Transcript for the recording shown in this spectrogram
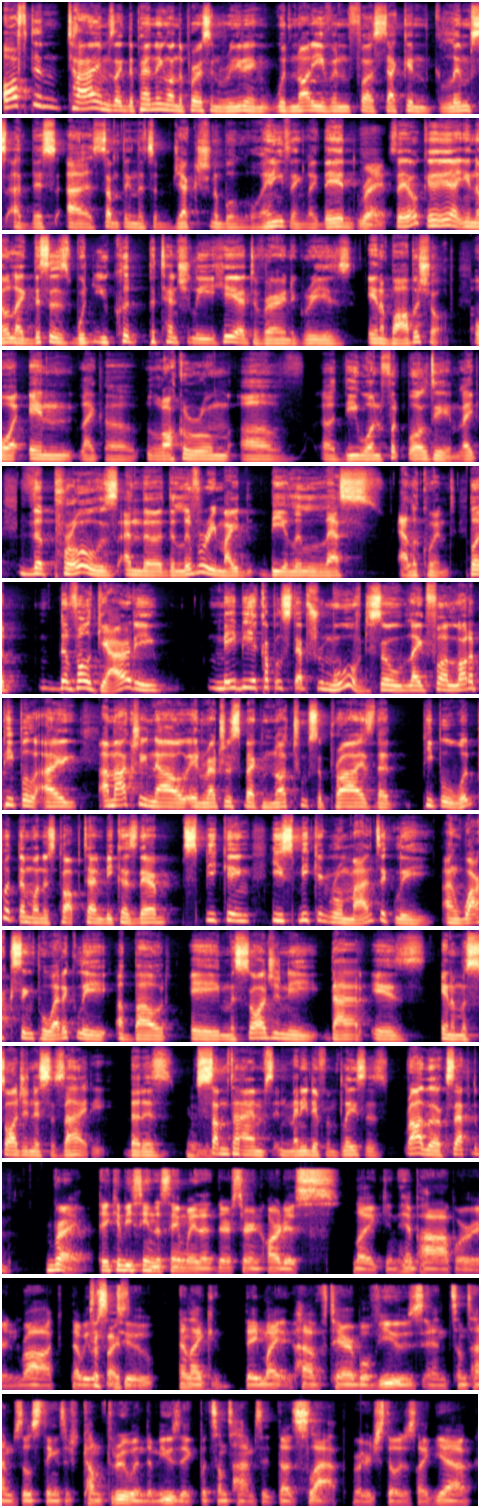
Oftentimes, like depending on the person reading, would not even for a second glimpse at this as something that's objectionable or anything. Like they'd Right. say, okay, yeah, you know, like this is what you could potentially hear to varying degrees in a barbershop or in like a locker room of a D1 football team. Like the pros and the delivery might be a little less eloquent, but the vulgarity maybe a couple steps removed. So like for a lot of people, I I'm actually now in retrospect not too surprised that people would put them on his top 10 because they're speaking he's speaking romantically and waxing poetically about a misogyny that is in a misogynist society that is hmm. sometimes in many different places rather acceptable. Right. It can be seen the same way that there are certain artists, like in hip hop or in rock, that we Precisely. listen to, and like they might have terrible views and sometimes those things come through in the music but sometimes it does slap or you're still just like yeah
